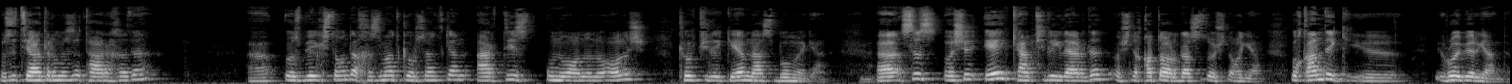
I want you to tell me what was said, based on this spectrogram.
bizni teatrimizni tarixida e, o'zbekistonda xizmat ko'rsatgan artist unvonini olish ko'pchilikka ham nasib bo'lmagan. E, siz o'sha eng kamchiliklarni o'shani qatorida siz o'shani olgan. Bu qanday e, ro'y bergandi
